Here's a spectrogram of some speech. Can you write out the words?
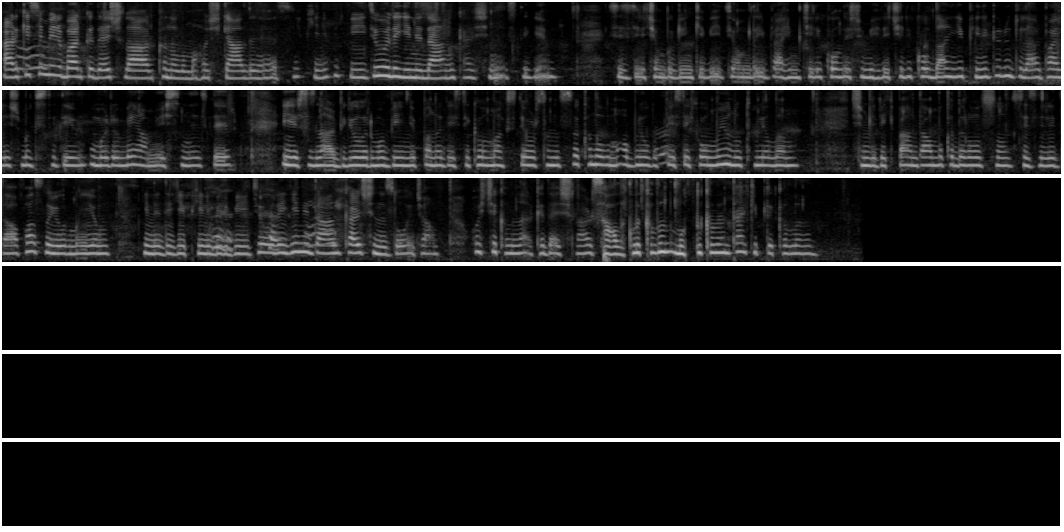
Herkese merhaba arkadaşlar. Kanalıma hoş geldiniz. Yeni bir video ile yeniden karşınızdayım. Sizler için bugünkü videomda İbrahim Çelikoğlu eşi Mihri Çelikoğlu'dan yepyeni görüntüler paylaşmak istedim. Umarım beğenmişsinizdir. Eğer sizler videolarımı beğenip bana destek olmak istiyorsanız kanalıma abone olup destek olmayı unutmayalım. Şimdilik benden bu kadar olsun. Sizleri daha fazla yormayayım. Yine de yepyeni bir video ile yeniden karşınızda olacağım. Hoşçakalın arkadaşlar. Sağlıklı kalın, mutlu kalın, takipte kalın.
